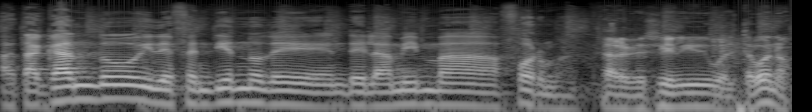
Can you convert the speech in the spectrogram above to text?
atacando y defendiendo de, la misma forma. Claro que sí, y vuelta. Bueno,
